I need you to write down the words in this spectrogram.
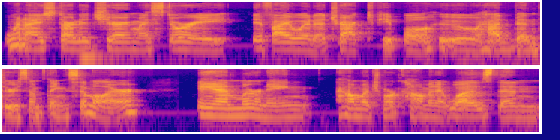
when I started sharing my story if I would attract people who had been through something similar and learning how much more common it was than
